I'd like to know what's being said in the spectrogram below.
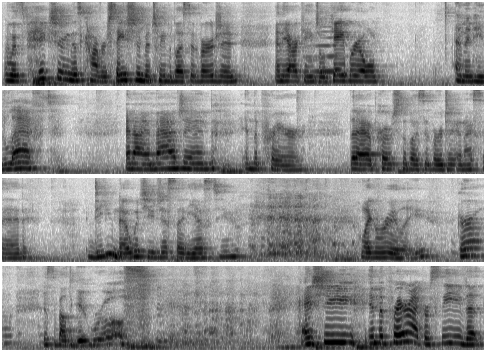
was picturing this conversation between the Blessed Virgin and the Archangel Gabriel, and then he left and I imagined in the prayer that I approached the Blessed Virgin and I said, Do you know what you just said yes to? like, really? Girl, it's about to get rough. and she, in the prayer, I perceived that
